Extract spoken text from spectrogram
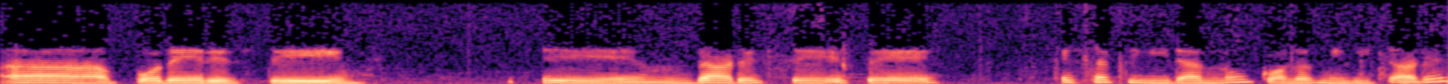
a poder este eh, dar este, este esta actividad no con los militares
